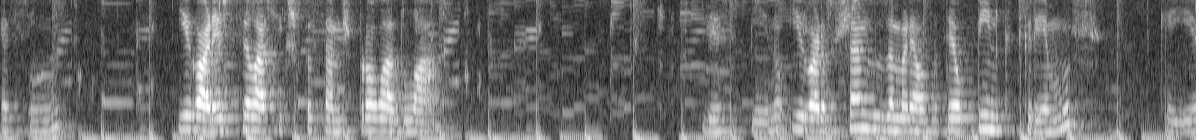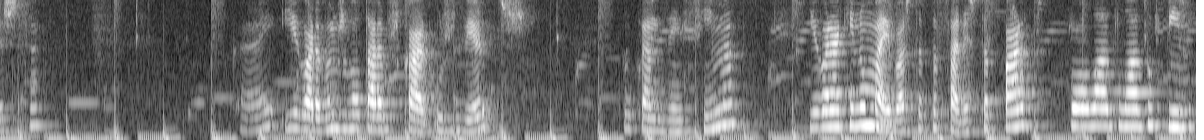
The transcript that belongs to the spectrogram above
assim. E agora estes elásticos passamos para o lado de lá, desse pino. E agora puxamos os amarelos até o pino que queremos, que é este. E agora vamos voltar a buscar os verdes, colocamos em cima e agora aqui no meio basta passar esta parte para o lado de lá do pino,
